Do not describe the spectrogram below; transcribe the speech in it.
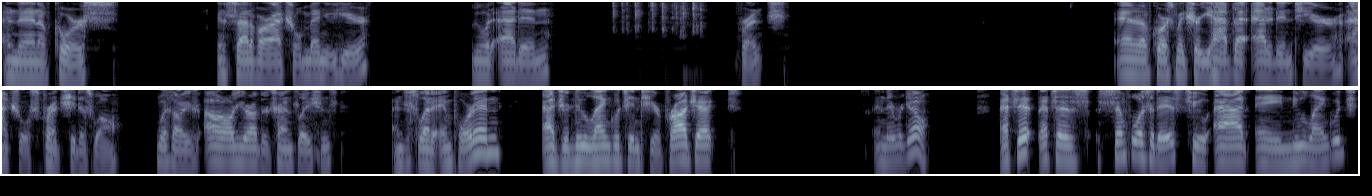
And then, of course, inside of our actual menu here, we would add in French. And of course, make sure you have that added into your actual spreadsheet as well with all your, all your other translations. And just let it import in, add your new language into your project. And there we go. That's it. That's as simple as it is to add a new language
